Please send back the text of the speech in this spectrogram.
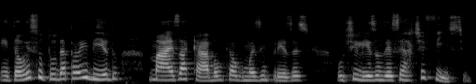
Então isso tudo é proibido, mas acabam que algumas empresas utilizam desse artifício.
